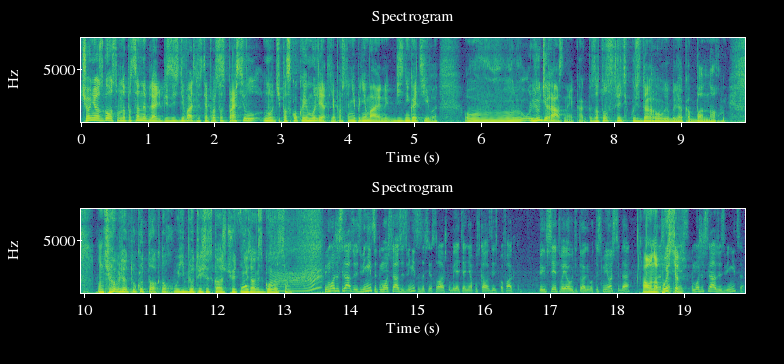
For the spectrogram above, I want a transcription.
Че у него с голосом? Ну, пацаны, блядь, без издевательств. Я просто спросил, ну, типа, сколько ему лет. Я просто не понимаю, ну, без негатива. У- Люди разные, как бы. Зато, смотрите, какой здоровый, бля, кабан, нахуй. Он тебя, бля, только так, нахуй, ебет, если скажет, что это не так с голосом. Ты можешь сразу извиниться, ты можешь сразу извиниться за все слова, чтобы я тебя не опускал здесь по фактам. Перед всей твоей аудиторией. Вот ты смеешься, да? А он опустит? Ты можешь сразу извиниться,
